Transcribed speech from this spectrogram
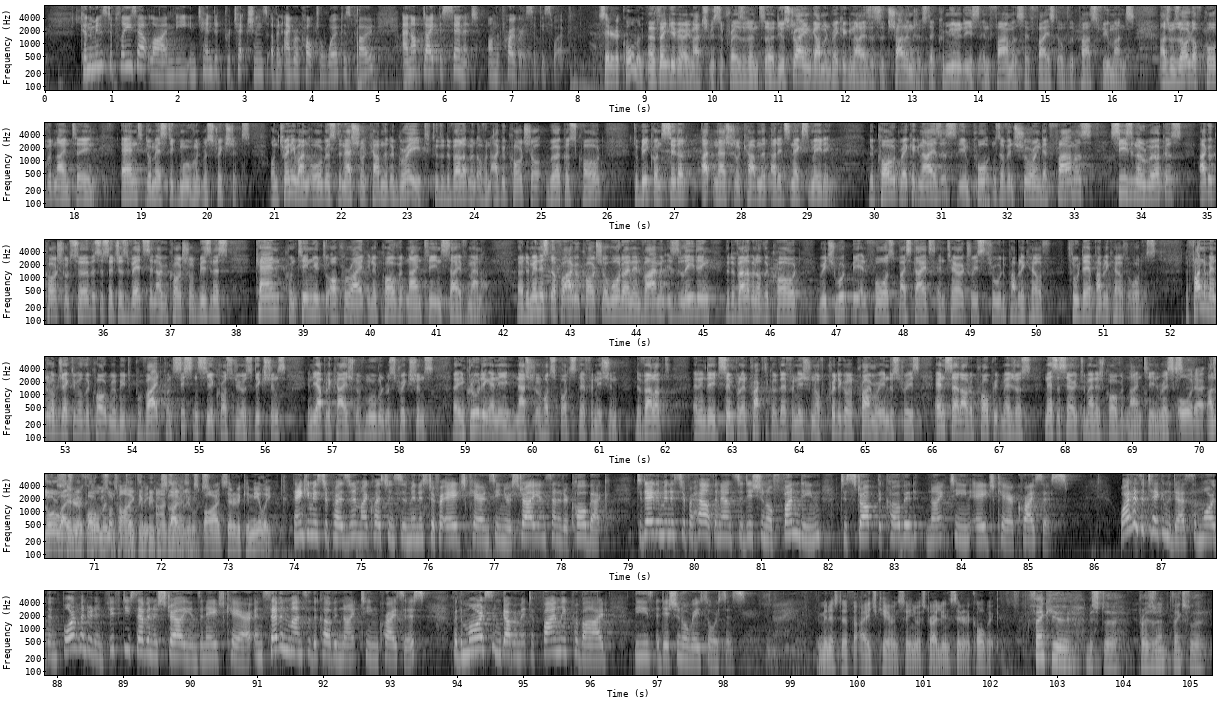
Can the minister please outline the intended protections of an agricultural workers' code and update the Senate on the progress of this work? Senator Cormann. Uh, thank you very much, Mr President. Uh, the Australian government recognises the challenges that communities and farmers have faced over the past few months as a result of COVID-19 and domestic movement restrictions. On 21 August, the National Cabinet agreed to the development of an agricultural workers' code to be considered at National Cabinet at its next meeting. The code recognises the importance of ensuring that farmers, seasonal workers, agricultural services such as vets and agricultural business can continue to operate in a COVID-19 safe manner. Uh, the Minister for Agriculture, Water and Environment is leading the development of the code, which would be enforced by states and territories through, the public health, through their public health orders. The fundamental objective of the Code will be to provide consistency across jurisdictions in the application of movement restrictions, uh, including any national hotspots definition developed, and indeed simple and practical definition of critical primary industries, and set out appropriate measures necessary to manage COVID-19 risks. Order. As always, Senator we're focused on protecting people's answer livelihoods. expired. Senator Keneally. Thank you, Mr President. My question is to the Minister for Aged Care and Senior Australian, Senator Colbeck. Today, the Minister for Health announced additional funding to stop the COVID-19 aged care crisis. Why has it taken the deaths of more than 457 Australians in aged care and seven months of the COVID-19 crisis for the Morrison government to finally provide these additional resources? The Minister for Aged Care and Senior Australians, Senator Colbeck. Thank you, Mr President. Thanks for the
